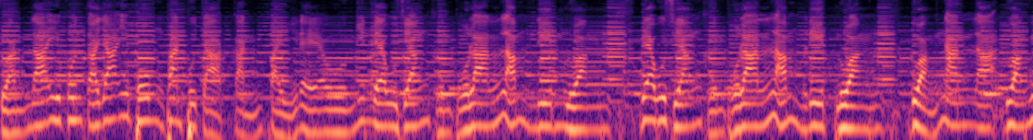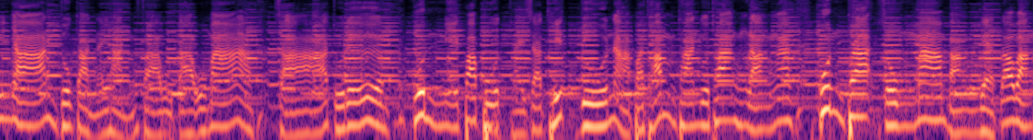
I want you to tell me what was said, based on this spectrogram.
จวนหลายคนตายายพงพันผู้จากกันไปแล้วยินแววเสียงขึ้นผู้ลานลำดิมหลวงแววเสียงขึ้นผู้ลานลำรีบหลวง ดวงนั้นละดวงวิญญาณทุกท่านในหันฝ่าอุตาอุมา สาธุเดิมคุณมีพระพุทธให้สถิตอยู่หน้าประทับทานอยู่ทางหลัง คุณพระทรงมาบังแดดระวัง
